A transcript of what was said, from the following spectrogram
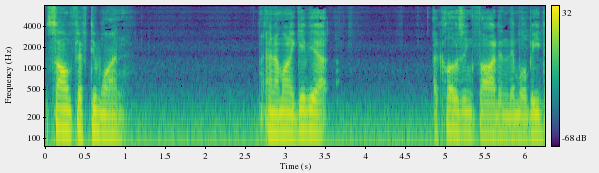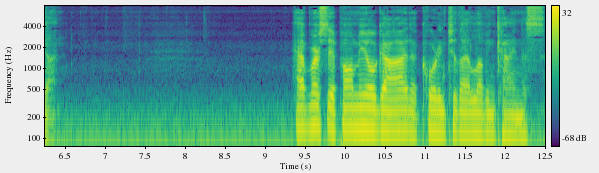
Psalm 51. And I'm going to give you a, a closing thought and then we'll be done. Have mercy upon me, O God, according to thy loving kindness.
